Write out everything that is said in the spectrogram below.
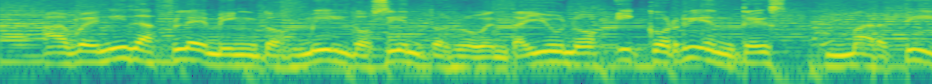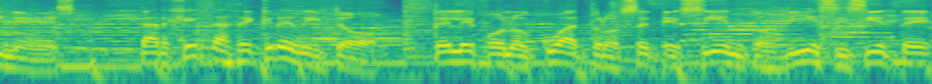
Avenida Fleming 2291 y Corrientes Martínez. Tarjetas de crédito, teléfono 4717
